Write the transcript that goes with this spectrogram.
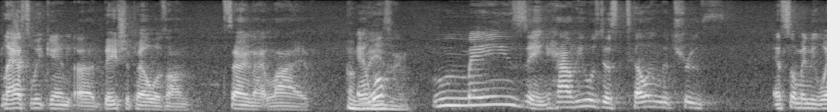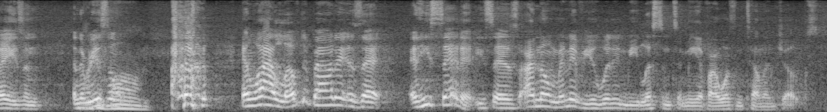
last weekend, uh, Dave Chappelle was on Saturday Night Live. Amazing. amazing how he was just telling the truth in so many ways. And, and the like reason, and what I loved about it is that, and he said it, he says, I know many of you wouldn't be listening to me if I wasn't telling jokes.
